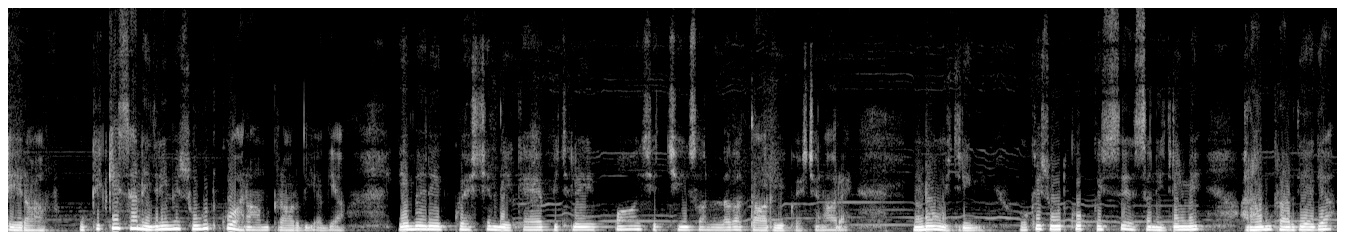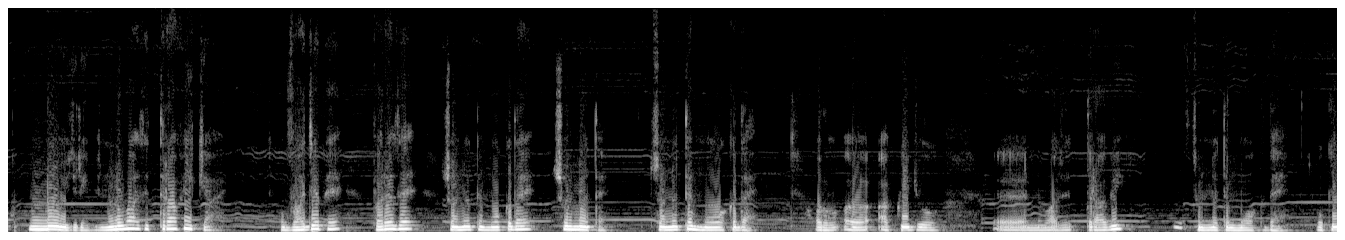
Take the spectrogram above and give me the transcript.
एराफ ओके किस सन हिजरी में सूद को हराम करार दिया गया? ये मैंने एक क्वेश्चन देखा है, पिछले पाँच से छः साल लगातार ये क्वेश्चन आ रहा है। नौ हिजरी में ओके सूद को किस सन हिजरी में हराम करार दिया गया? नौ हिजरी में। नमाज़ तरावी क्या है? वाजिब है, फ़र्ज़ है सुनत मुकदा है, सुन्नत है। सुनत मुकदा है। और आपकी जो नमाज़ तरावी सुन्नत मुकदा है ओके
